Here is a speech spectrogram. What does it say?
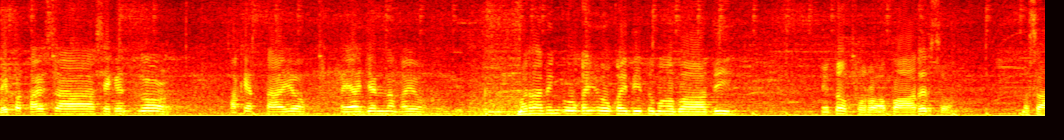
Lipat tayo sa second floor. Akit tayo. Kaya dyan lang kayo. Maraming okay-okay dito mga body. Ito, puro apparels, oh. Nasa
